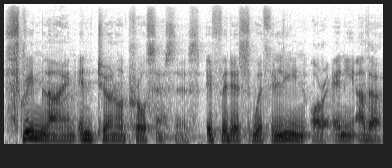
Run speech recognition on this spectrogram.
Streamline internal processes if it is with lean or any other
